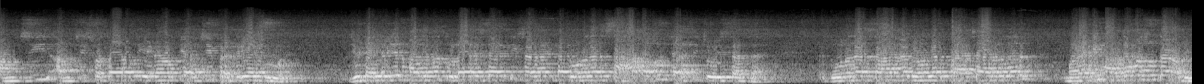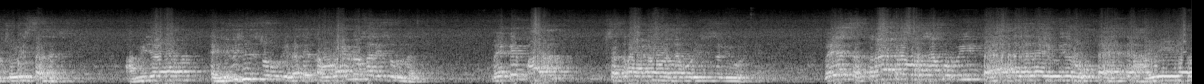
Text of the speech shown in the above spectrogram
आमची आमची स्वतःवरती येण्यावरती आमची प्रक्रिया सुरू आहे. जी टेलिव्हिजन माध्यमात तुला दिसतात ती साधारणतः दोन हजार सहा पासून जास्ती चोवीस तास झाली. दोन हजार सहा किंवा दोन हजार पाचच्या अगोदर मराठी माध्यमं सुद्धा नव्हती चोवीस तासाची. आम्ही जेव्हा टेलिव्हिजन सुरू केलं ते नव्याण्णव साली सुरू झालं. म्हणजे काही फार सतरा अठरा वर्षापूर्वीची सगळी गोष्ट आहे. म्हणजे सतरा अठरा वर्षापूर्वी तयार झालेला एक जे रोपट आहे ते हळूहळू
